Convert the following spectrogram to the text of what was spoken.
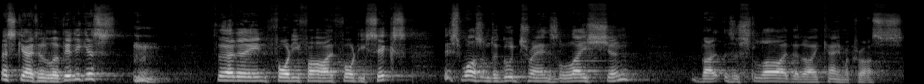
Let's go to Leviticus 13 45 46. This wasn't a good translation, but there's a slide that I came across.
